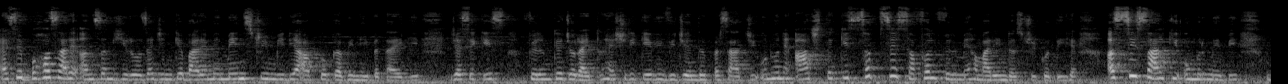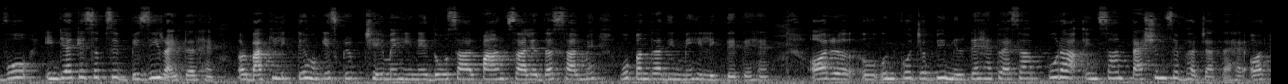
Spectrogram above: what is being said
ऐसे बहुत सारे अनसंग हीरोज हैं जिनके बारे में मेन स्ट्रीम मीडिया आपको कभी नहीं बताएगी। जैसे कि इस फ़िल्म के जो राइटर हैं, श्री के वी. विजेंद्र प्रसाद जी, उन्होंने आज तक की सबसे सफल फ़िल्में हमारी इंडस्ट्री को दी है। 80 साल की उम्र में भी वो इंडिया के सबसे बिज़ी राइटर हैं। और बाकी लिखते होंगे स्क्रिप्ट छह महीने, दो साल, पाँच साल या दस साल में वो पंद्रह दिन में ही लिख देते हैं। और उनको जब भी मिलते हैं तो ऐसा पूरा इंसान पैशन से भर जाता है। और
